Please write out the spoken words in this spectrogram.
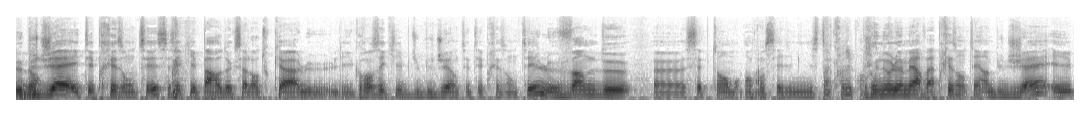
Le budget a été présenté, c'est ça qui est paradoxal. En tout cas, les grands équilibres du budget ont été présentés. Le 22 euh, septembre, en Conseil des ministres, Bruno Le Maire va présenter un budget et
